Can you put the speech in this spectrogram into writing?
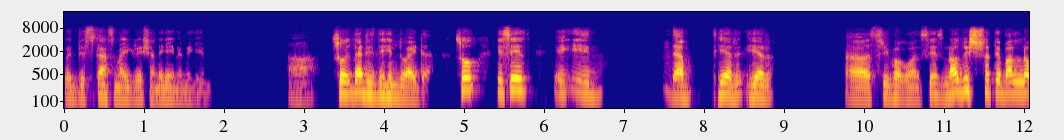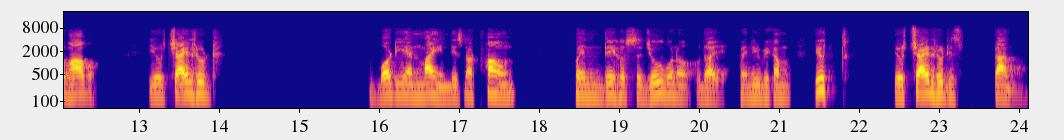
with this transmigration again and again. Uh, so that is the Hindu idea. So he says, the, here, here uh, Sri Bhagavan says, Navishyate bhava. Your childhood body and mind is not found when dehasya jovana uday, when you become youth, your childhood is gone.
